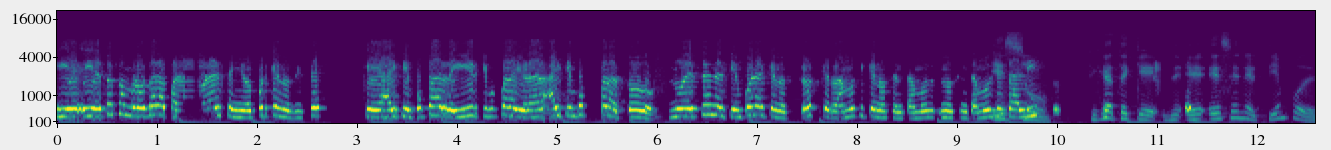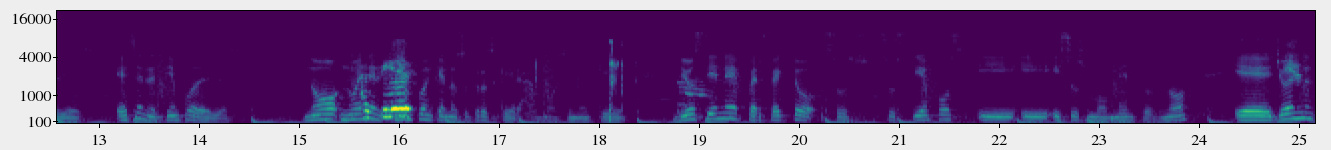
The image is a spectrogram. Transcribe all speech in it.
Y, y es asombrosa la palabra del Señor porque nos dice que hay tiempo para reír, tiempo para llorar, hay tiempo para todo. No es en el tiempo en el que nosotros querramos y que nos sentamos, nos sintamos ya listos. Fíjate que e, es en el tiempo de Dios, es en el tiempo de Dios. No, no en el tiempo en que nosotros queramos, sino que Dios tiene perfecto sus, sus tiempos y, y, sus momentos, ¿no? Eh, yo, en,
